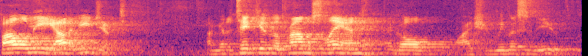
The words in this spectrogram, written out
follow me out of Egypt, I'm going to take you to the promised land and go, why should we listen to you?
